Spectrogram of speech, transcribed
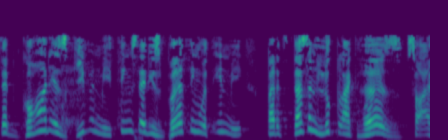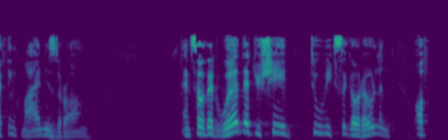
that God has given me, things that He's birthing within me, but it doesn't look like hers, so I think mine is wrong. And so that word that you shared two weeks ago, Roland, of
